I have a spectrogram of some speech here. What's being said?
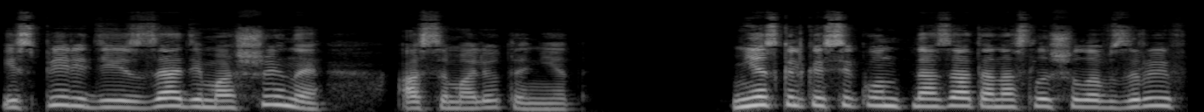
и спереди, и сзади машины, а самолета нет. Несколько секунд назад она слышала взрыв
